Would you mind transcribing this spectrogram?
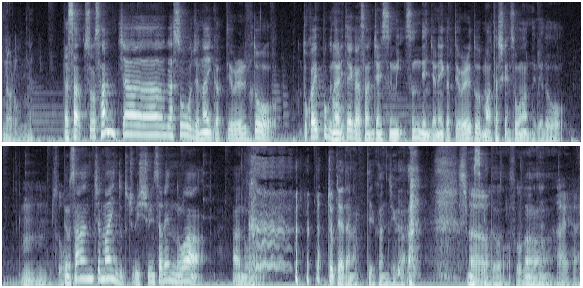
なるほどね。ださそう三茶がそうじゃないかって言われると都会っぽくなりたいから三茶に住み住んでんじゃないかって言われるとまあ確かにそうなんだけど。うんうんそう。でも三茶マインドとちょっと一緒にされるのはあの ちょっと嫌だなっていう感じがしますけど。そうだね。あはいはいはいはい。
